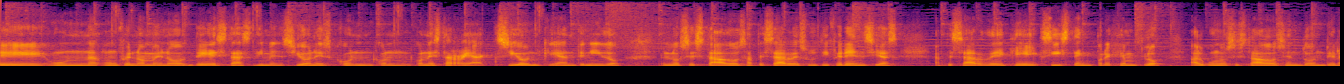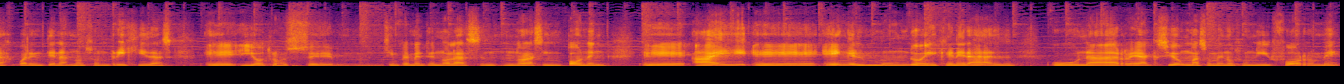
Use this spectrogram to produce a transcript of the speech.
eh, un, un, fenómeno de estas dimensiones, con, con, con, esta reacción que han tenido los estados a pesar de sus diferencias, a pesar de que existen, por ejemplo, algunos estados en donde las cuarentenas no son rígidas eh, y otros eh, simplemente no las, no las imponen. Eh, hay en el mundo en general una reacción más o menos uniforme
